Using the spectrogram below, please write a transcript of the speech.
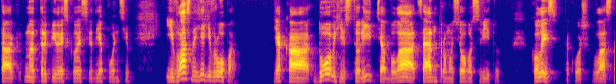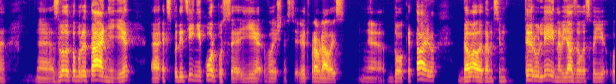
так натерпілись колись від японців. І, власне, є Європа, яка довгі століття була центром усього світу. Колись також, власне, е, з Великобританії е, експедиційні корпуси її величності відправлялись е, до Китаю, давали там всім тирулей, нав'язували свої о,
